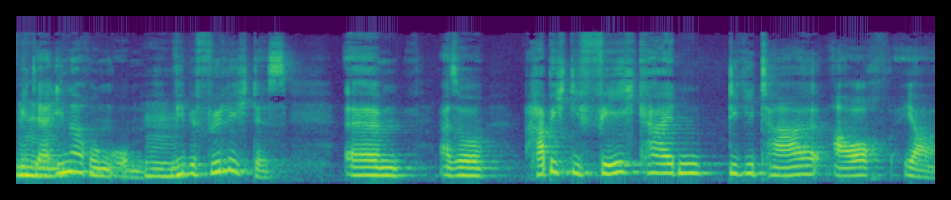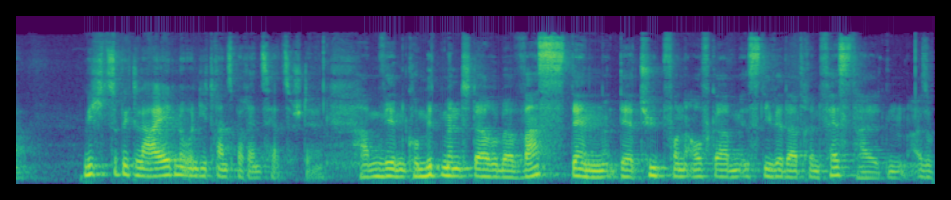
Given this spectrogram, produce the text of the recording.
Mit mhm. Erinnerung um? Mhm. Wie befülle ich das? Ähm, also habe ich die Fähigkeiten digital auch ja mich zu begleiten und die Transparenz herzustellen. Haben wir ein Commitment darüber, was denn der Typ von Aufgaben ist, die wir da drin festhalten? Also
